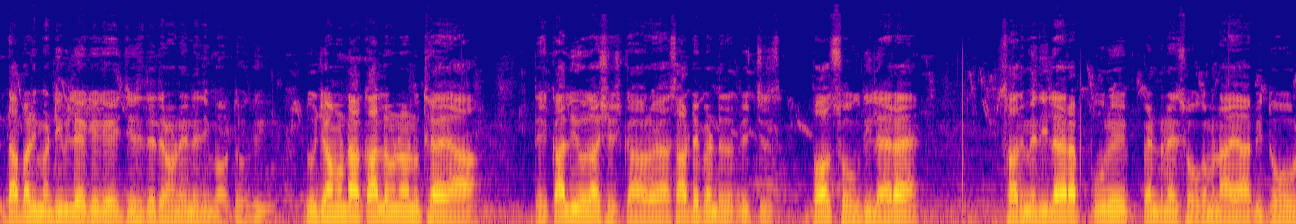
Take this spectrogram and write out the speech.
ਡੱਬ ਵਾਲੀ ਮੰਡੀ ਵੀ ਲੈ ਕੇ ਗਏ, ਜਿਸ ਦੇ ਦੌਰਾਨ ਇਹਨਾਂ ਦੀ ਮੌਤ ਹੋ ਗਈ। ਦੂਜਾ ਮੁੰਡਾ ਕੱਲ ਉਹਨਾਂ ਨੂੰ ਥਿਆਇਆ ਤੇ ਕੱਲ ਹੀ ਉਹਦਾ ਸ਼ਿਸ਼ਕਾਰ ਹੋਇਆ। ਸਾਡੇ ਪਿੰਡ ਵਿੱਚ ਬਹੁਤ ਸੋਗ ਦੀ ਲਹਿਰ ਹੈ। ਸਦਮੇ ਦੀ ਲਹਿਰ ਹੈ। ਪੂਰੇ ਪਿੰਡ ਨੇ ਸੋਗ ਮਨਾਇਆ ਵੀ ਦੋ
